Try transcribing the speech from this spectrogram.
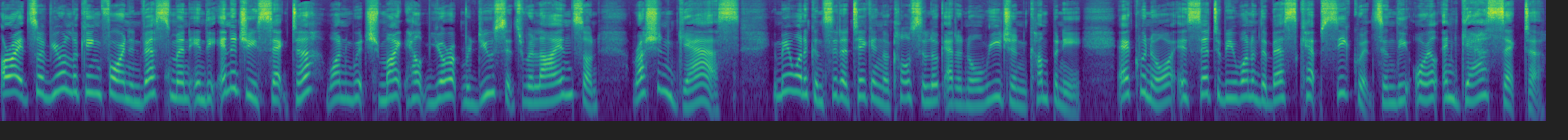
All right, so if you're looking for an investment in the energy sector, one which might help Europe reduce its reliance reliance on Russian gas, you may want to consider taking a closer look at a Norwegian company. Equinor is said to be one of the best kept secrets in the oil and gas sector.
